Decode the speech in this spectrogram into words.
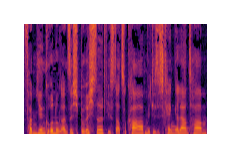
Familiengründung an sich berichtet, wie es dazu kam, wie die sich kennengelernt haben,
